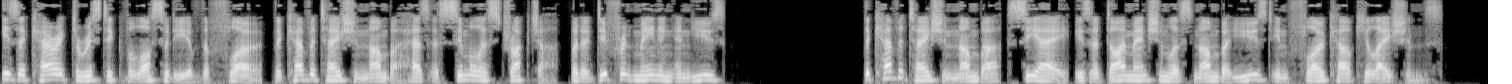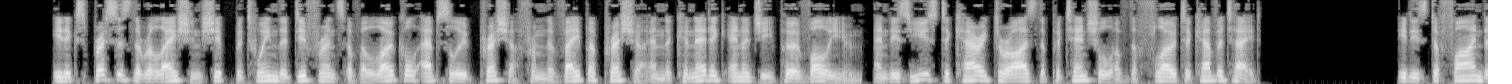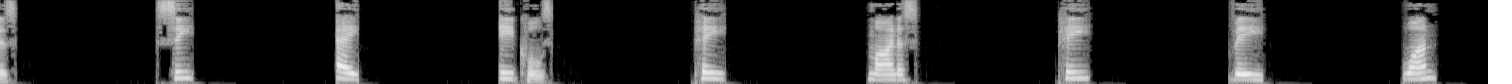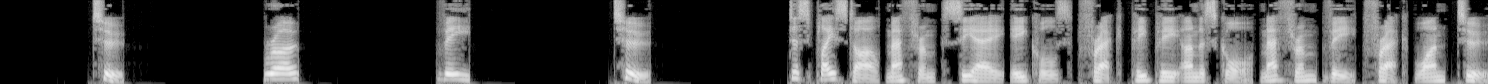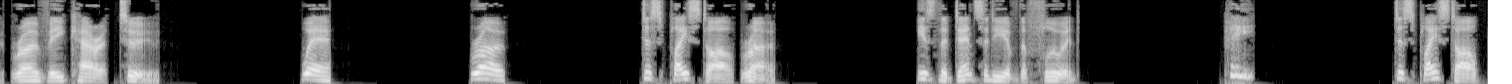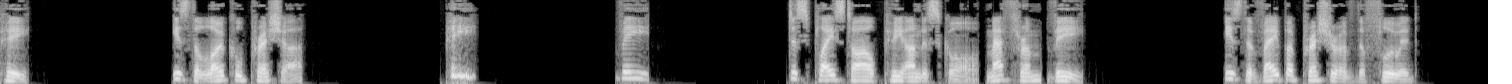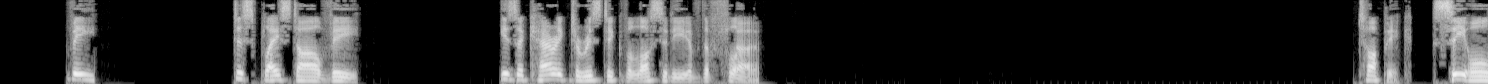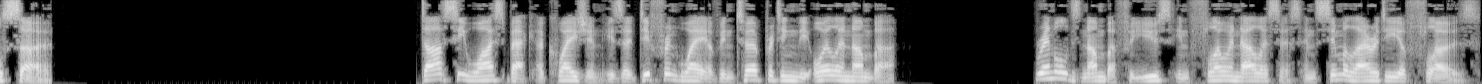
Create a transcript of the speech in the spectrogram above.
is a characteristic velocity of the flow. The cavitation number has a similar structure, but a different meaning and use. The cavitation number Ca is a dimensionless number used in flow calculations. It expresses the relationship between the difference of a local absolute pressure from the vapor pressure and the kinetic energy per volume, and is used to characterize the potential of the flow to cavitate. It is defined as C A equals P minus P V one two. Rho v two. Display style mathrm ca equals frac pp underscore mathrm v frac one two. Rho v caret two, where rho display style rho is the density of the fluid p display style p is the local pressure? P V display style P underscore mathrm V is the vapor pressure of the fluid. V display style V is a characteristic velocity of the flow. Topic. See also Darcy-Weisbach equation is a different way of interpreting the Euler number. Reynolds number for use in flow analysis and similarity of flows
